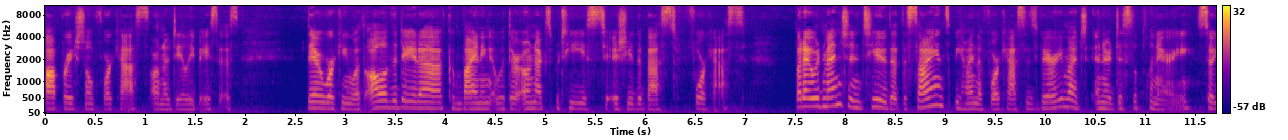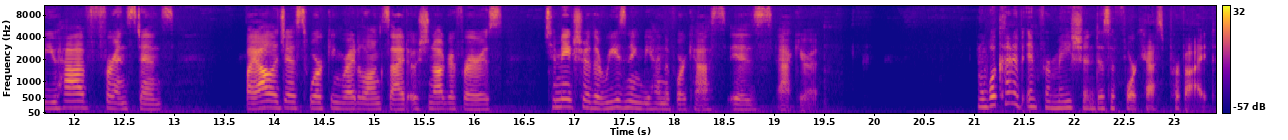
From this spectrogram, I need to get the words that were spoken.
operational forecasts on a daily basis. They're working with all of the data, combining it with their own expertise to issue the best forecasts. But I would mention too that the science behind the forecast is very much interdisciplinary. So you have, for instance, biologists working right alongside oceanographers to make sure the reasoning behind the forecast is accurate. What kind of information does a forecast provide?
